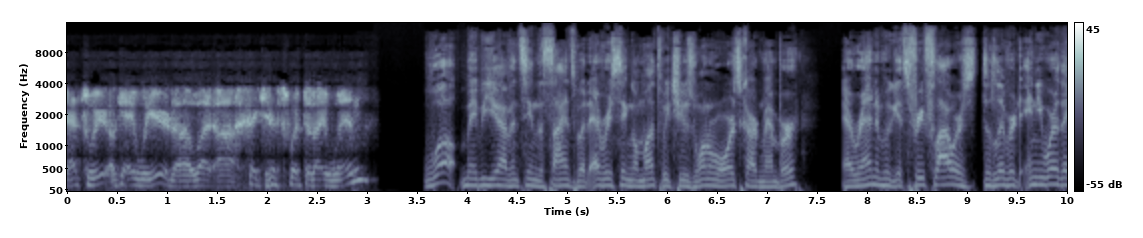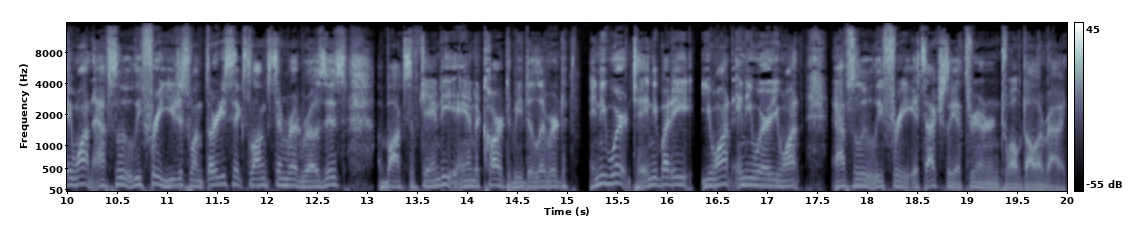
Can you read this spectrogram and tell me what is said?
That's weird. Okay, weird. Uh, what? Uh, I guess what did I win? Well, maybe you haven't seen the signs, but every single month we choose one rewards card member at random who gets free flowers delivered anywhere they want, absolutely free. You just won 36 long stem red roses, a box of candy, and a card to be delivered anywhere to anybody you want, anywhere you want, absolutely free. It's actually a $312 value.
